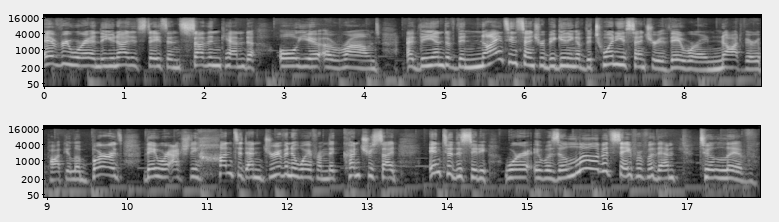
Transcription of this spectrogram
everywhere in the United States and southern Canada all year around. At the end of the 19th century, beginning of the 20th century, they were not very popular birds. They were actually hunted and driven away from the countryside into the city where it was a little bit safer for them to live.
